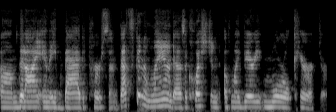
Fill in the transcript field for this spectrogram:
um, that I am a bad person. That's going to land as a question of my very moral character.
